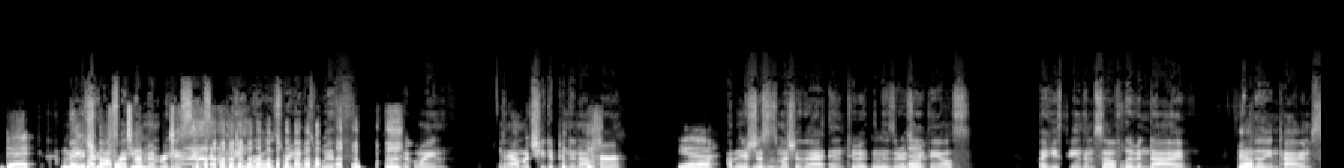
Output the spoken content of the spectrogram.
that Maybe by she book also has to remember he's seen so many worlds where he was with Egwene and how much he depended on her. Yeah, I mean, there's just Mhm. as much of that into it Mm. as there is Yeah. anything else. Like he's seen himself live and die Yeah. a million times.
